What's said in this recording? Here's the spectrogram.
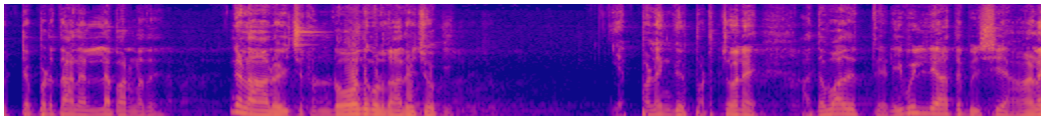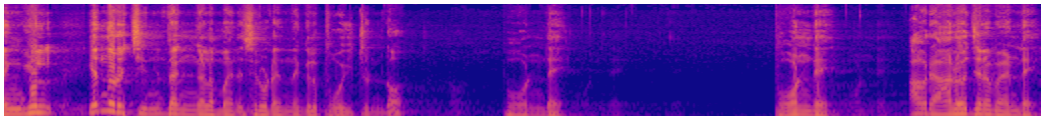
കുറ്റപ്പെടുത്താനല്ല പറഞ്ഞത്. നിങ്ങൾ ആലോചിച്ചിട്ടുണ്ടോ എന്ന് നിങ്ങളൊന്ന് ആലോചിച്ച് നോക്കി. എപ്പോഴെങ്കിലും പഠിച്ചോനെ അഥവാ അത് തെളിവില്ലാത്ത വിഷയമാണെങ്കിൽ എന്നൊരു ചിന്ത നിങ്ങളെ മനസ്സിലൂടെ എന്തെങ്കിലും പോയിട്ടുണ്ടോ? പോണ്ടേ. പോണ്ടേ. ആ ഒരു ആലോചന വേണ്ടേ?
